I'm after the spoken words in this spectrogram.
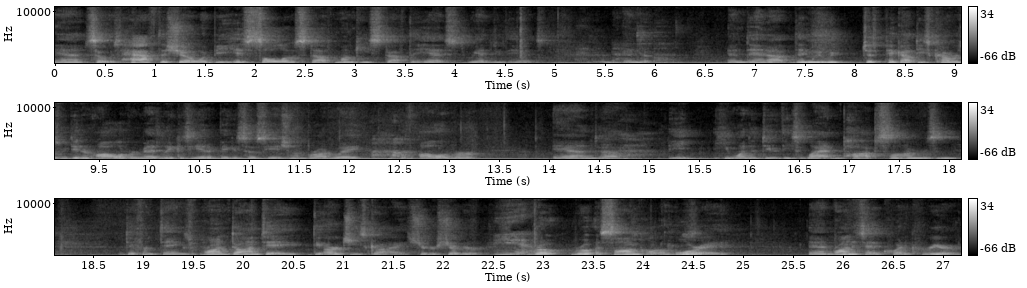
And so it was half the show would be his solo stuff, Monkee stuff, the hits. We had to do the hits. I didn't know you And-. And then, uh, then we would just pick out these covers. We did an Oliver medley because he had a big association on Broadway Uh-huh. with Oliver, and uh, Okay. he he wanted to do these Latin pop songs and different things. Ron Dante, the Archies guy, Sugar Sugar, Yeah. wrote wrote a song called Amore, and Ron has had quite a career.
